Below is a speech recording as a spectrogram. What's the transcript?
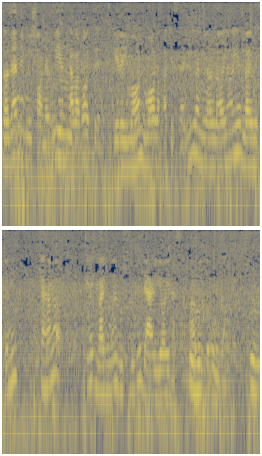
سازند میشانه روی طبقات گریمال مال خاکستری و میان لایه های لایمستونی که همه یک مجموعه رسوبی دریایی هستن مربوط به اون زمان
